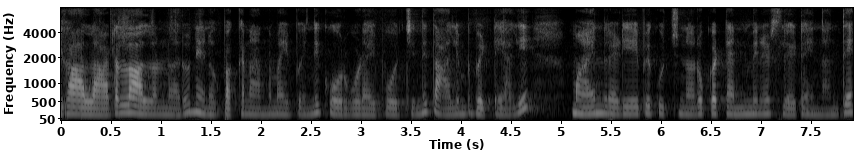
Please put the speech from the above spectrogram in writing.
ఇక వాళ్ళ ఆటల్లో వాళ్ళు ఉన్నారు. నేను ఒక పక్కన అన్నం అయిపోయింది కూర కూడా అయిపో వచ్చింది. తాలింపు పెట్టేయాలి. మా ఆయన రెడీ అయిపోయి కూర్చున్నారు. ఒక టెన్ మినిట్స్ లేట్ అయింది అంతే.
